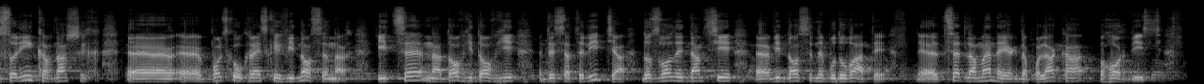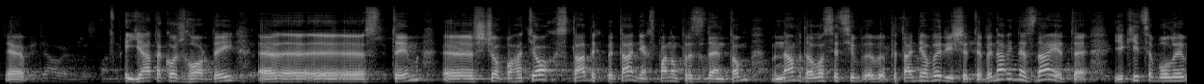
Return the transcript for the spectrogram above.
сторінка в наших е, е, польсько-українських відносинах, і це на довгі-довгі десятиліття дозволить нам ці е, відносини будувати. Е, Це для мене, як для поляка, гордість. Я також гордий е, е, з тим, е, що в багатьох складних питаннях з паном президентом нам вдалося ці е, питання вирішити. Ви навіть не знаєте, які це були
